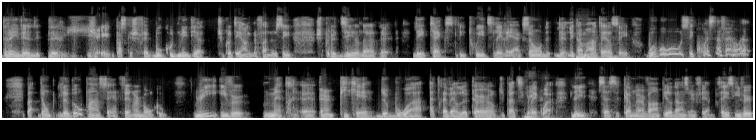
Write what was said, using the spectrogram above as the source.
Drainville, le- parce que je fais beaucoup de médias du côté anglophone aussi, je peux te dire, là, le- les textes, les tweets, les réactions, le- le- les commentaires, c'est « Wow, wow, wow, c'est quoi cette affaire-là? Bah, donc, Legault pensait faire un bon coup. Lui, il veut mettre euh, un piquet de bois à travers le cœur du Parti québécois. Lui, ça, c'est comme un vampire dans un film. Tu sais, il veut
